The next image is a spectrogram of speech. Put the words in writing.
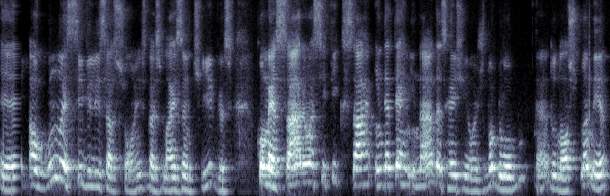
é, algumas civilizações das mais antigas começaram a se fixar em determinadas regiões do globo, né, do nosso planeta,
